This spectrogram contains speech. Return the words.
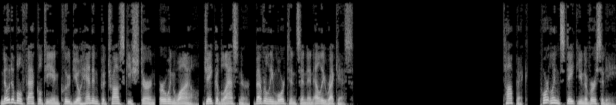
Notable faculty include Yohanan Petrovsky Stern, Irwin Weil, Jacob Lassner, Beverly Mortensen and Eli Rekhess. Portland State University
